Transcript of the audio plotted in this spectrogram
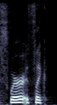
swear it's like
